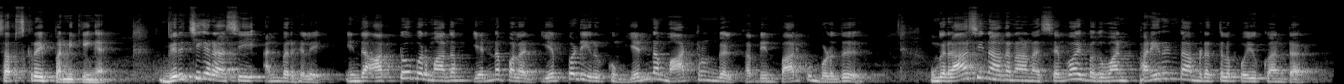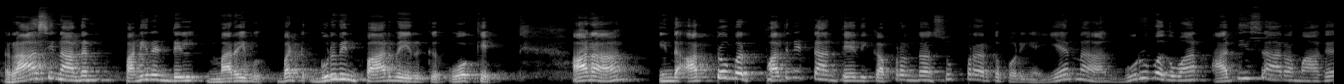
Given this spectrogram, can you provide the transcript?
சப்ஸ்கிரைப் பண்ணிக்கிங்க. விருச்சிக ராசி அன்பர்களே இந்த அக்டோபர் மாதம் என்ன பலன் எப்படி இருக்கும் என்ன மாற்றங்கள் அப்படின்னு பார்க்கும் பொழுது உங்கள் ராசிநாதனான செவ்வாய் பகவான் பனிரெண்டாம் இடத்துல போய் உட்கார்ந்தார். ராசிநாதன் பனிரெண்டில் மறைவு பட் குருவின் பார்வை இருக்குது ஓகே ஆனால் இந்த அக்டோபர் பதினெட்டாம் தேதிக்கு அப்புறம் தான் சூப்பராக இருக்க போகிறீங்க ஏன்னா குரு பகவான் அதிசாரமாக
